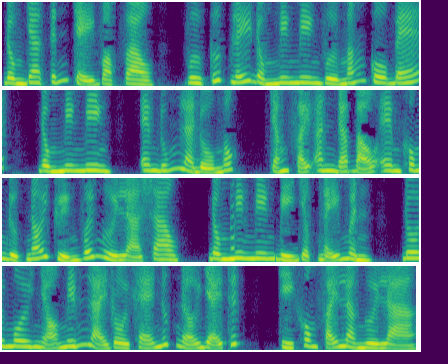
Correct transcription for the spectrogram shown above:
đồng gia tính chạy vọt vào, vừa cướp lấy đồng miên miên vừa mắng cô bé, đồng miên miên, em đúng là đồ ngốc, chẳng phải anh đã bảo em không được nói chuyện với người lạ sao, đồng miên miên bị giật nảy mình, đôi môi nhỏ miếm lại rồi khẽ nức nở giải thích, chị không phải là người lạ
